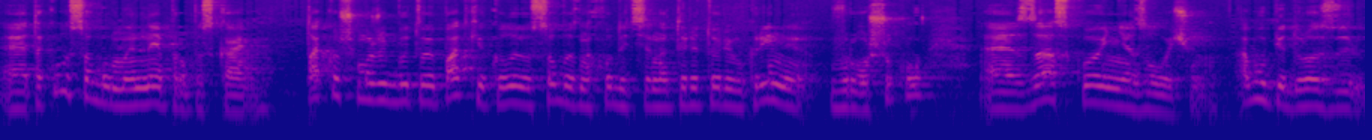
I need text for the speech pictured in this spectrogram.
е, таку особу ми не пропускаємо. Також можуть бути випадки, коли особа знаходиться на території України в розшуку е, за скоєння злочину або підозрю-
